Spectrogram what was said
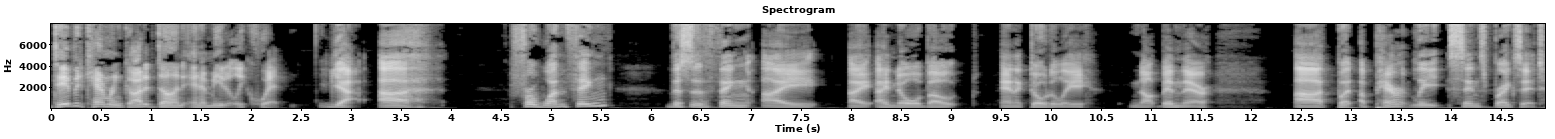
David Cameron got it done and immediately quit. Yeah. Uh for one thing, this is a thing I I I know about anecdotally, not been there. Uh but apparently since Brexit,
